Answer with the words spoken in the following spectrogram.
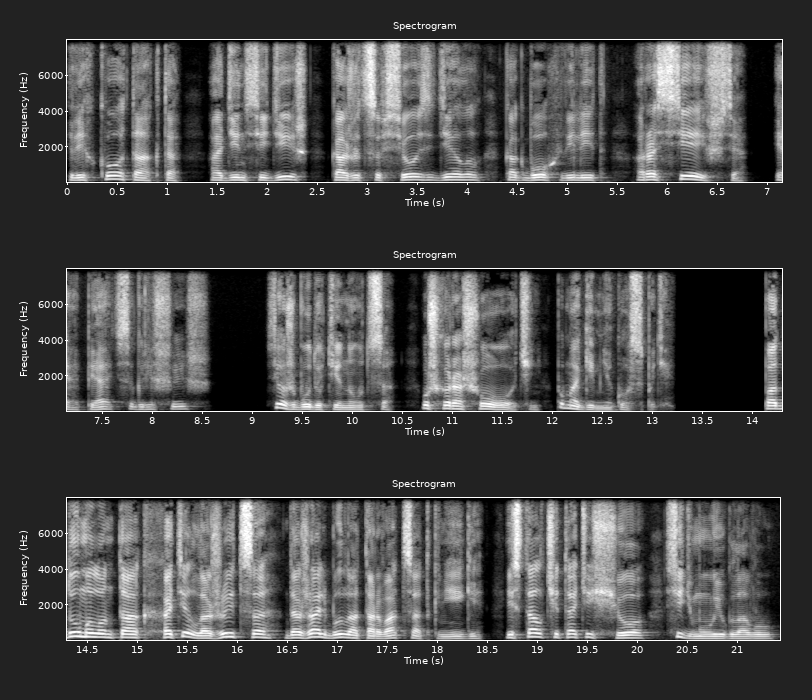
И легко так-то, один сидишь, кажется, все сделал, как Бог велит, а рассеешься и опять согрешишь. Все ж буду тянуться, уж хорошо очень, помоги мне, Господи. Подумал он так, хотел ложиться, да жаль было оторваться от книги, и стал читать еще седьмую главу.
